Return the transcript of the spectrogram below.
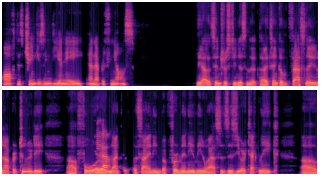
of these changes in DNA and everything else. Yeah, it's interesting, isn't it? I think a fascinating opportunity uh, for yeah. not just methionine, but for many amino acids. Is your technique uh,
